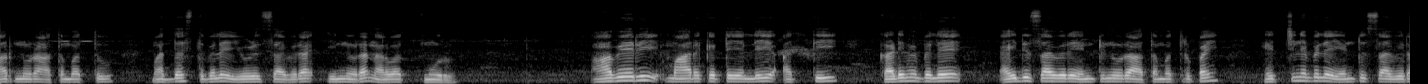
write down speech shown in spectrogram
ಆರುನೂರ ಹತ್ತೊಂಬತ್ತು. ಮಧ್ಯಸ್ಥ ಬೆಲೆ ಏಳು ಸಾವಿರ ಇನ್ನೂರ ನಲವತ್ತ್ಮೂರು ಹಾವೇರಿ ಮಾರುಕಟ್ಟೆಯಲ್ಲಿ ಹತ್ತಿ ಕಡಿಮೆ ಬೆಲೆ ಐದು ಸಾವಿರ ಎಂಟುನೂರ ಹತ್ತೊಂಬತ್ತು ರೂಪಾಯಿ, ಹೆಚ್ಚಿನ ಬೆಲೆ ಎಂಟು ಸಾವಿರ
